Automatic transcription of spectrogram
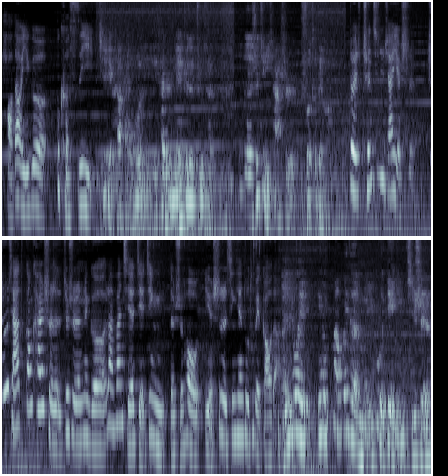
好到一个不可思议，其实也还好。我一开始没觉得蜘蛛侠，呃，神奇女侠是说特别好。对，神奇女侠也是。蜘蛛侠刚开始就是那个烂番茄解禁的时候，也是新鲜度特别高的。呃，因为因为漫威的每一部电影其实。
